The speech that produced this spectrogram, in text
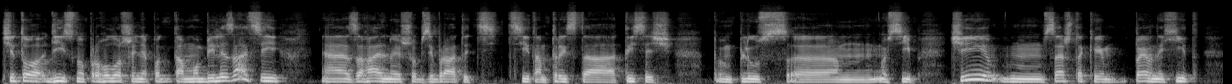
чи то дійсно проголошення там мобілізації е, загальної, щоб зібрати ці, там 300 тисяч плюс е, осіб, чи все ж таки певний хід е,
